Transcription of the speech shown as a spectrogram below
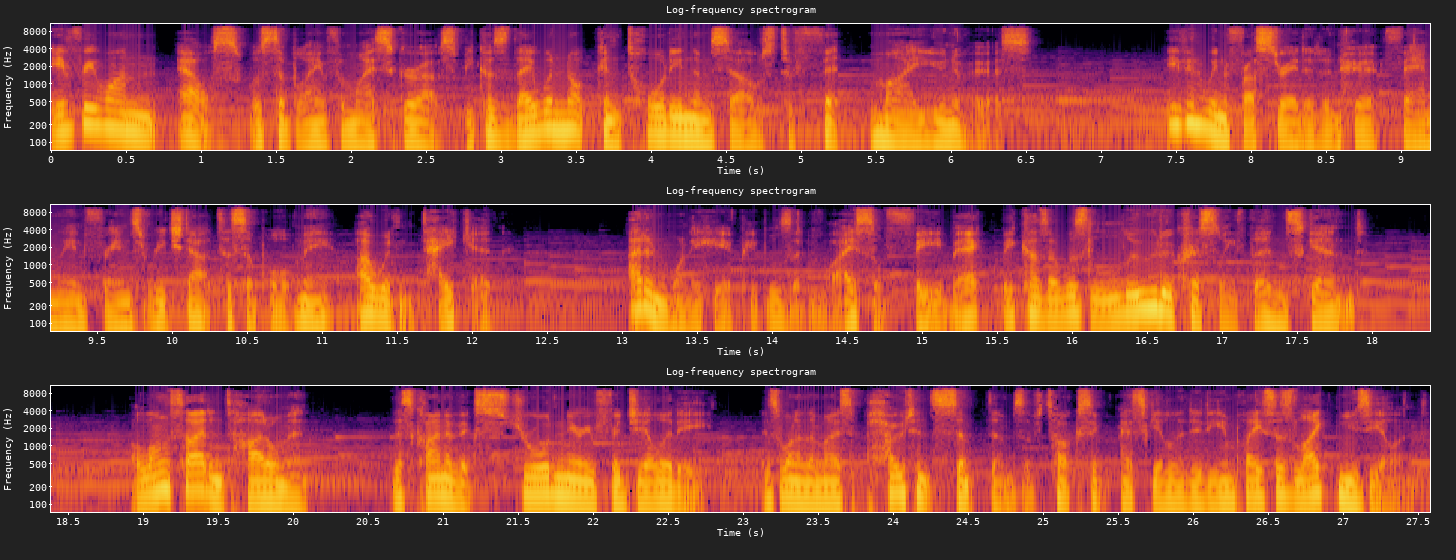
Everyone else was to blame for my screw ups because they were not contorting themselves to fit my universe. Even when frustrated and hurt, family and friends reached out to support me, I wouldn't take it. I didn't want to hear people's advice or feedback because I was ludicrously thin skinned. Alongside entitlement, this kind of extraordinary fragility is one of the most potent symptoms of toxic masculinity in places like New Zealand.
